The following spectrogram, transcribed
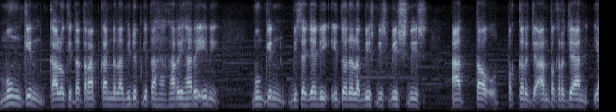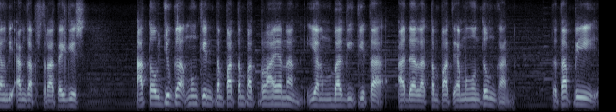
Mungkin kalau kita terapkan dalam hidup kita hari-hari ini, mungkin bisa jadi itu adalah bisnis-bisnis atau pekerjaan-pekerjaan yang dianggap strategis atau juga mungkin tempat-tempat pelayanan yang bagi kita adalah tempat yang menguntungkan. Tetapi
